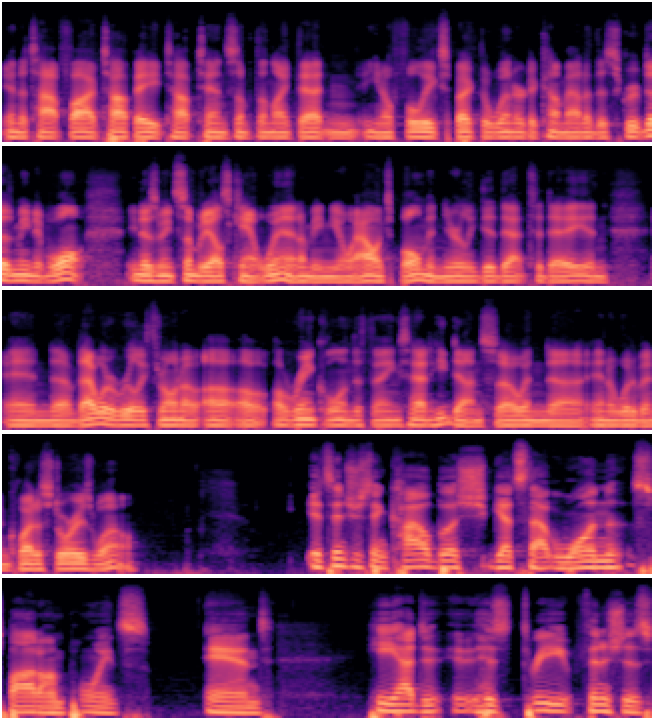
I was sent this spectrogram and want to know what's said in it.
in the top five, top eight, top ten, something like that. And you know fully expect the winner to come out of this group. Doesn't mean it won't. It doesn't mean somebody else can't win. I mean you know Alex Bowman nearly did that today, and and uh, that would have really thrown a, a, a, wrinkle into things had he done so, and uh, and it would have been quite a story as well it's interesting. Kyle Busch gets that one spot on points, and he had to. His three finishes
